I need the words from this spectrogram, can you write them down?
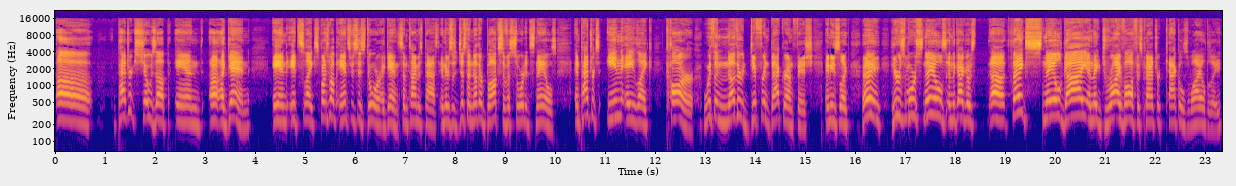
uh Patrick shows up and uh, again and it's like SpongeBob answers his door again. Some time has passed, and there's a, just another box of assorted snails. And Patrick's in a like car with another different background fish, and he's like, "Hey, here's more snails." And the guy goes, uh, "Thanks, snail guy," and they drive off as Patrick cackles wildly.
